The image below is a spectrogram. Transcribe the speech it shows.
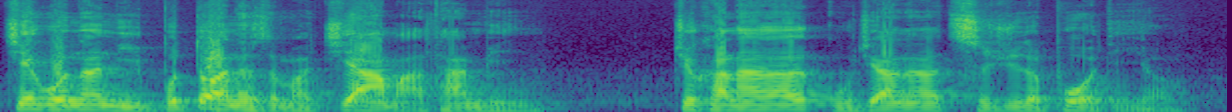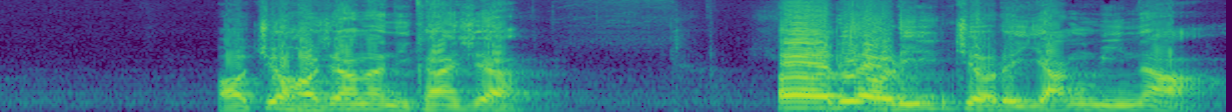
结果呢，你不断的什么加码摊平，就看它的股价呢持续的破底哦。哦，就好像呢，你看一下二六零九的阳明啊，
